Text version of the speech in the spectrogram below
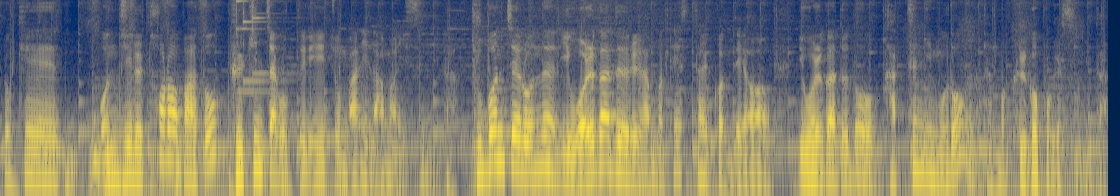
이렇게 먼지를 털어봐도 긁힌 자국들이 좀 많이 남아 있습니다. 두 번째로는 이 월가드를 한번 테스트 할 건데요. 이 월가드도 같은 힘으로 이렇게 한번 긁어 보겠습니다.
